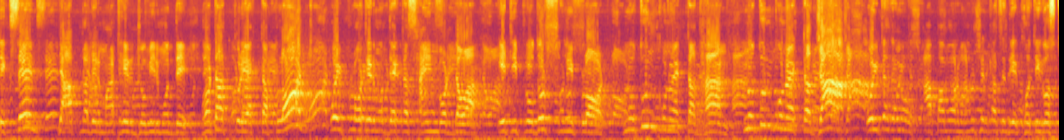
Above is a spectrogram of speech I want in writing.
দেখছেন যে আপনাদের মাঠের জমির মধ্যে হঠাৎ করে একটা প্লট ওই প্লটের মধ্যে একটা সাইনবোর্ড দেওয়া। এটি প্রদর্শনী প্লট। নতুন কোনো একটা ধান, নতুন কোনো একটা জাত, ওইটা যেন আপামর মানুষের কাছে দিয়ে ক্ষতিগ্রস্ত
